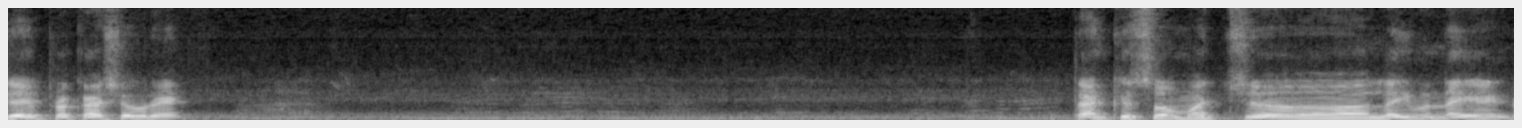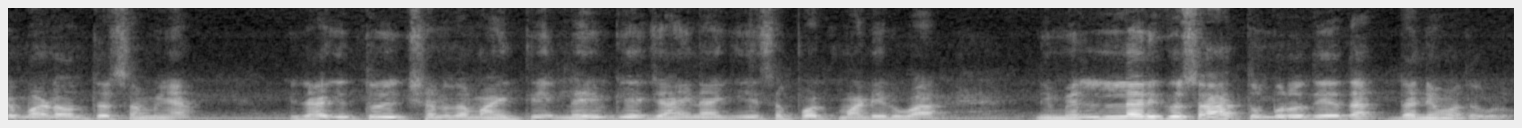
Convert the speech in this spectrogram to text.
ಜಯಪ್ರಕಾಶ್ ಅವರೇ ಥ್ಯಾಂಕ್ ಯು ಸೋ ಮಚ್ ಲೈವನ್ನು ಎಂಡ್ ಮಾಡುವಂಥ ಸಮಯ. ಇದಾಗಿತ್ತು ಈ ಕ್ಷಣದ ಮಾಹಿತಿ. ಲೈವ್ಗೆ ಜಾಯ್ನ್ ಆಗಿ ಸಪೋರ್ಟ್ ಮಾಡಿರುವ ನಿಮ್ಮೆಲ್ಲರಿಗೂ ಸಹ ತುಂಬ ಹೃದಯದ ಧನ್ಯವಾದಗಳು.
